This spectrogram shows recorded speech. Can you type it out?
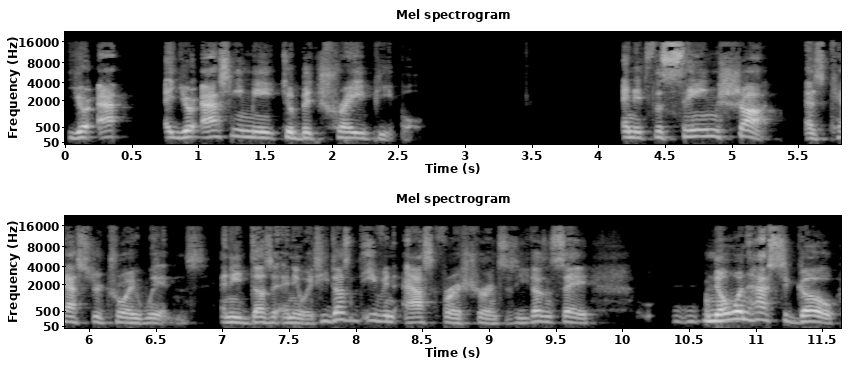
You're a- you're asking me to betray people. And it's the same shot as Castor Troy wins, and he does it anyways. He doesn't even ask for assurances. He doesn't say, no one has to go.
